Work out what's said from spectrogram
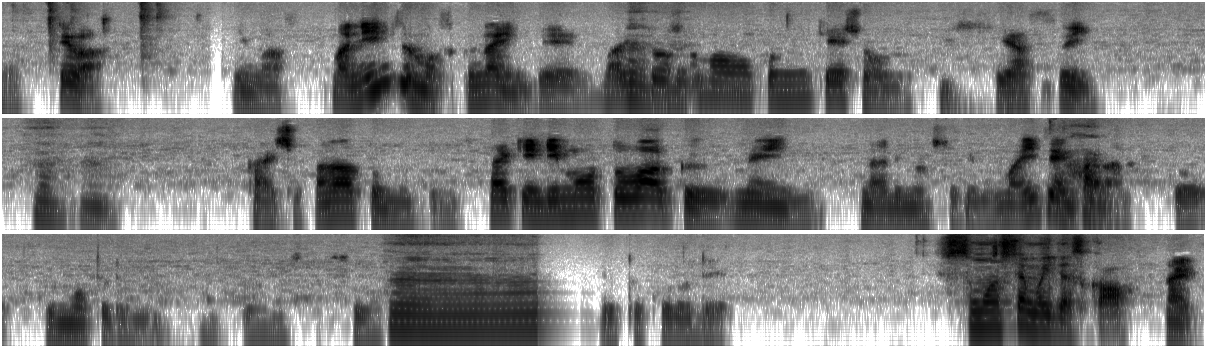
やってはいます。まあ、人数も少ないんで、割とそのコミュニケーションしやすい会社かなと思ってます。最近リモートワークメインになりましたけど、まあ以前からリモートでもやっていました。し、うーん。というところで、質問してもいいですか？はい。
